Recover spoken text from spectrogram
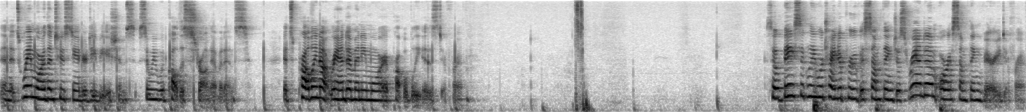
And it's way more than two standard deviations, so we would call this strong evidence. It's probably not random anymore, it probably is different. So basically we're trying to prove is something just random or is something very different.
